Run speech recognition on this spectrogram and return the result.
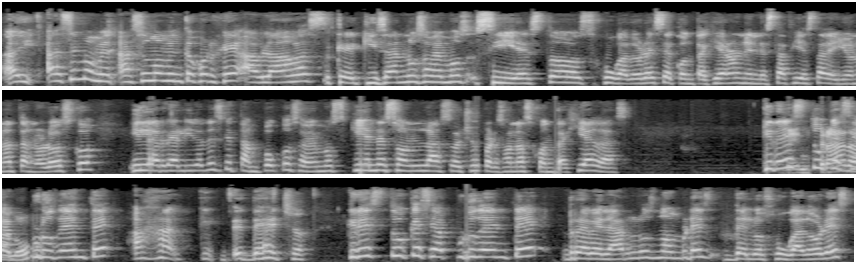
Ay, hace, momen- hace un momento, Jorge, hablabas que quizá no sabemos si estos jugadores se contagiaron en esta fiesta de Jonathan Orozco y la realidad es que tampoco sabemos quiénes son las ocho personas contagiadas. ¿Crees De tú que entrada, sea ¿no? prudente? Ajá, de hecho, ¿crees tú que sea prudente revelar los nombres de los jugadores,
